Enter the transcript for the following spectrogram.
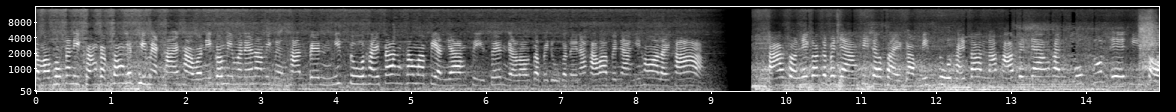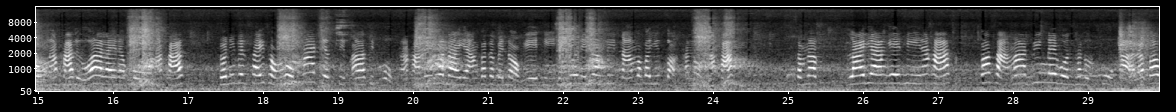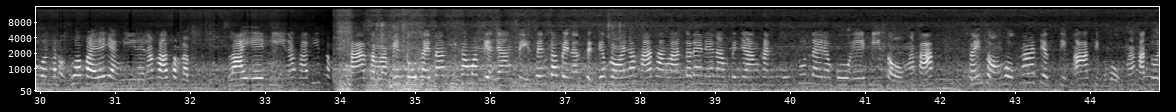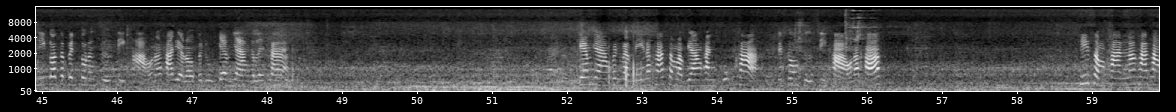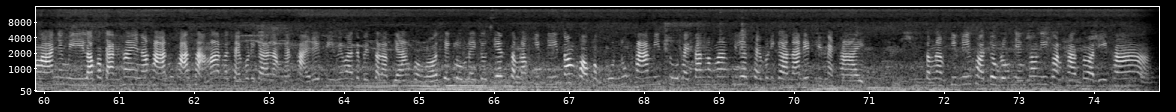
ลับมาพบกันอีกครั้งกับช่องเอทีแม็กไทยค่ะ วันนี้ก็มีมาแนะนำอีกหนึ่งคันเป็นมิตซูไททันเข้ามาเปลี่ยนยาง 4 เส้น เดี๋ยวเราจะไปดูกันเลยนะคะ ว่าเป็นยางยี่ห้ออะไรค่ะ ค่ะส่วนนี้ก็จะเป็นยางที่จะใส่กับมิตซูไททันนะคะ เป็นยางคันกุ๊กรุ่น AT2 นะคะ หรือว่าอะไรนะปูนะคะ ตัวนี้เป็นไซส์ 26570 R16 นะคะในลวดลายยางก็จะเป็นดอก AT จะช่วยในเรื่องรีดน้ำแล้วก็ยึดเกาะถนนนะคะสำหรับลายยาง AT นะคะ ถทั่วไปได้อย่างดีเลยนะคะสำหรับลาย AT นะคะที่สำคัญสำหรับมิตซูไททันที่เข้ามาเปลี่ยนยาง 4 เส้นก็เป็นอันเสร็จเรียบร้อยนะคะ ทางร้านก็ได้แนะนำเป็นยางฮันกุ๊กรุ่นไดนาโป AT2 นะคะไซส์ 26570 R16 นะคะ ตัวนี้ก็จะเป็นตัวหนังสือสีขาวนะคะ เดี๋ยวเราไปดูแก้มยางกันเลยค่ะ แก้มยางเป็นแบบนี้นะคะสำหรับยางฮันกุ๊กค่ะ เป็นตัวหนังสือสีขาวนะคะ ที่สำคัญนะคะทางานยังมีรับประกันให้นะคะ ลูกค้าสามารถมาใช้บริการหลังการขายได้ฟรีไม่ว่าจะเป็นสลับยางของล้อเช็คลมในตัวเจียนสำหรับคลิปนี้ต้องขอขอบคุณลูกค้ามิสซูไททันมากๆ ที่เลือกใช้บริการร้านเอสพีแมทไทยสำหรับคลิปนี้ขอจบลงเพียงเท่านี้ก่อนค่ะ สวัสดีค่ะ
